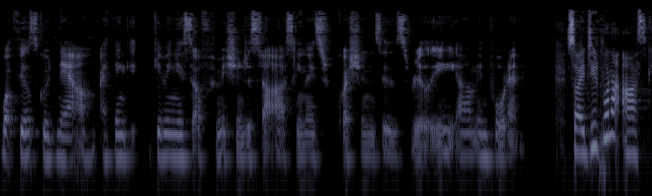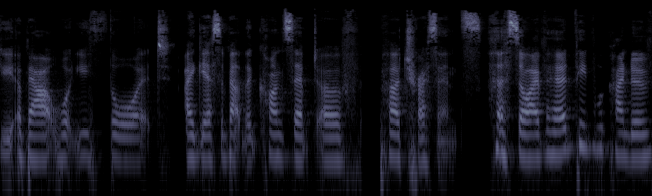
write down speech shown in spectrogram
what feels good now i think giving yourself permission to start asking those questions is really um, important so I did want to ask you about what you thought, I guess, about the concept of patrescence. so I've heard people kind of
